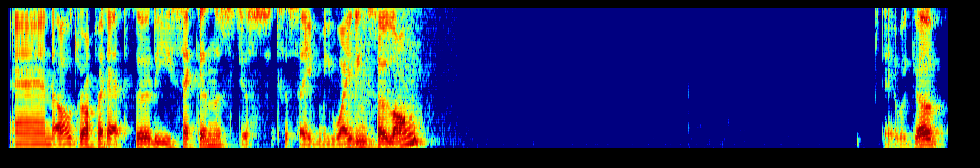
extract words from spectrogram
and I'll drop it at 30 seconds just to save me waiting so long. There we go.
